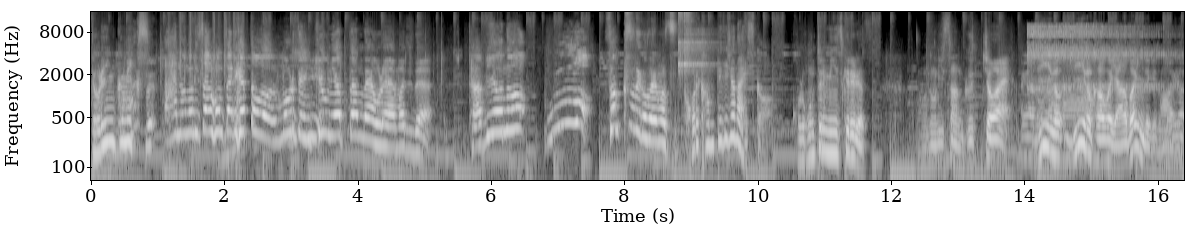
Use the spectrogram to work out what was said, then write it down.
ドリンクミックス。あののりさん本当ありがとう。モルテン興味あったんだよ俺マジで。タビオのうわソックスでございます。これ完璧じゃないですか？これ本当に身につけれるやつ。のりさんグッチョアイ。D の D の顔がやばいんだけどマジで。い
